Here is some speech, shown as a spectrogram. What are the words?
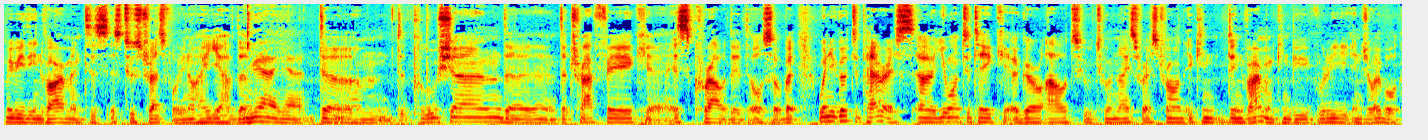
maybe the environment is, is too stressful. You know, you have the yeah, yeah. the um, the pollution, the the traffic uh, is crowded also. But when you go to Paris, uh, you want to take a girl out to, to a nice restaurant. It can the environment can be really enjoyable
